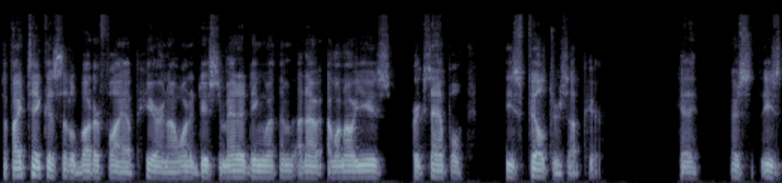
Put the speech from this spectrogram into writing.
So if I take this little butterfly up here and I want to do some editing with them, and I, I want to use, for example, these filters up here. Okay. There's these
